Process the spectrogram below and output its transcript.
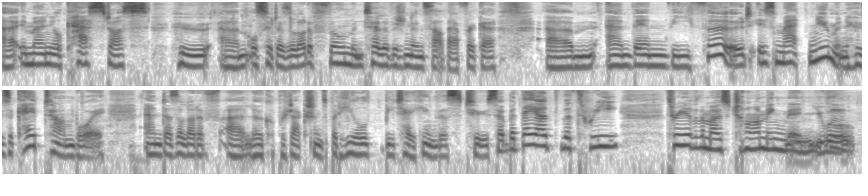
Uh, Emmanuel Castis, who um, also does a lot of film and television in South Africa. Um, and then the third is Matt Newman, who's a Cape Town boy and does a lot of uh, local productions, but he'll be taking this too. So, but they are the three, three of the most charming men you will hmm.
